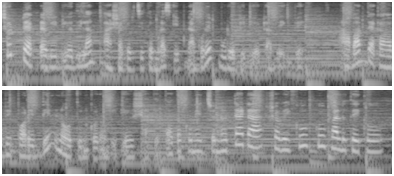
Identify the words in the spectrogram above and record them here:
ছোট্ট একটা ভিডিও দিলাম, আশা করছি তোমরা স্কিপ না করে পুরো ভিডিওটা দেখবে। আবার দেখা হবে পরের দিন নতুন কোনো ভিডিওর সাথে, ততক্ষণের জন্য টাটা, সবাই খুব খুব ভালো থেকো।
